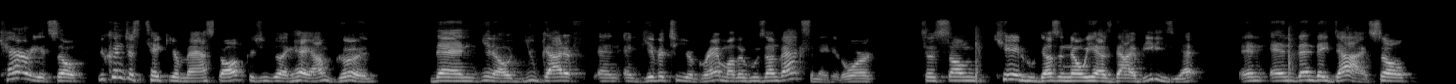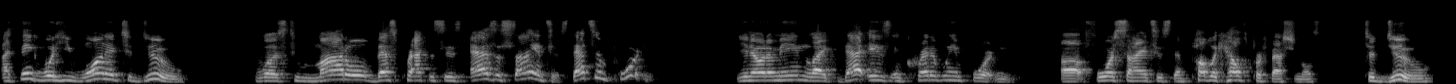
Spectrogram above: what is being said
carry it. So you couldn't just take your mask off because you'd be like, hey, I'm good. Then, you know, you got it and, and give it to your grandmother who's unvaccinated or to some kid who doesn't know he has diabetes yet. And, and then they die. So I think what he wanted to do was to model best practices as a scientist. That's important. You know what I mean? Like that is incredibly important uh, for scientists and public health professionals to do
